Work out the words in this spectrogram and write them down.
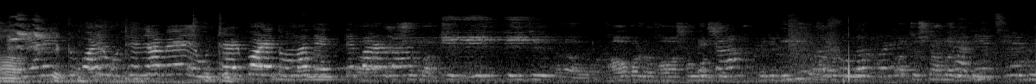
আর এক- পরে উঠে যাবে উঠার পরে তোমরা দেখতে পারবে। চেষ্টা আমরা দেখি কিন্তু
